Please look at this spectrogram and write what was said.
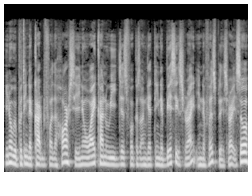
you know, we're putting the cart before the horse. You know, why can't we just focus on getting the basics right in the first place, right? So,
